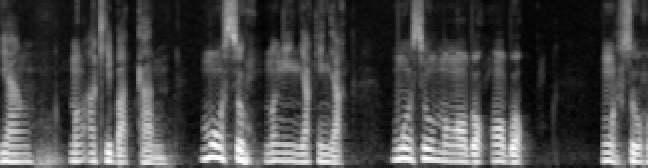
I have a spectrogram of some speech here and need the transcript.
yang mengakibatkan musuh menginjak-injak, musuh mengobok-ngobok, musuh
